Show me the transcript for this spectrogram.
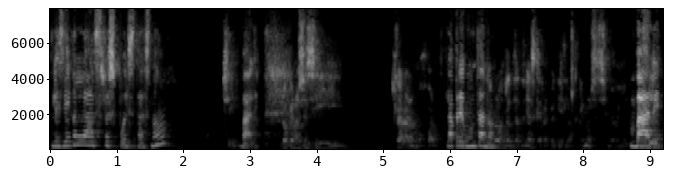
Les llegan las respuestas, ¿no? Sí. Vale. Lo que no sé si. Claro, a lo mejor. La pregunta no. La pregunta tendrías que repetirla, porque no sé si me oye. Vale.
